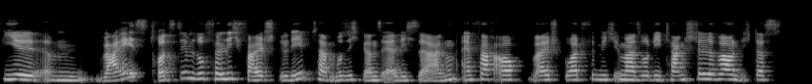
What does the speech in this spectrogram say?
viel ähm, weiß, trotzdem so völlig falsch gelebt habe, muss ich ganz ehrlich sagen. Einfach auch, weil Sport für mich immer so die Tankstelle war und ich das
